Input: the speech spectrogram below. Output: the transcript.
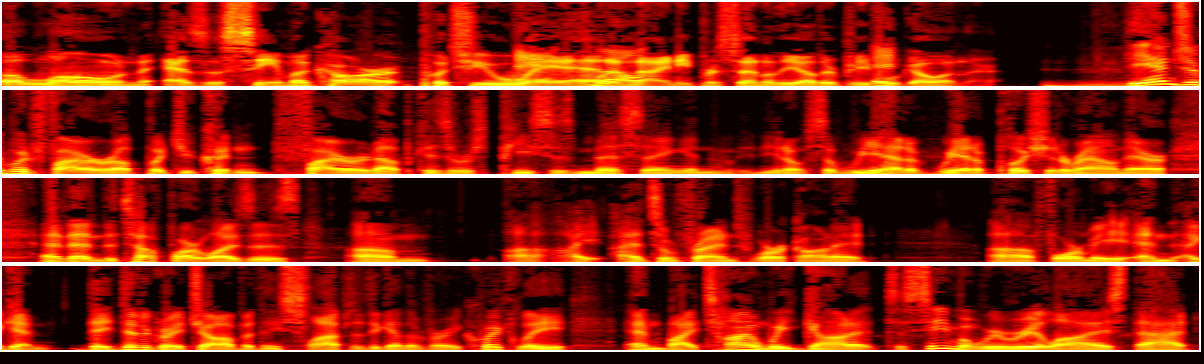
alone as a SEMA car puts you way Eh, ahead well, of 90% of the other people it- going there. the engine would fire up, but you couldn't fire it up because there was pieces missing, and you know, so we had to we had to push it around there. And then the tough part was is um, uh, I, I had some friends work on it uh, for me, and again, they did a great job, but they slapped it together very quickly. And by time we got it to SEMA, we realized that.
